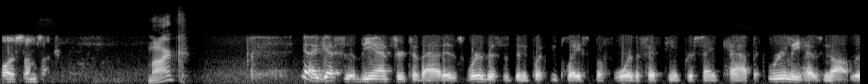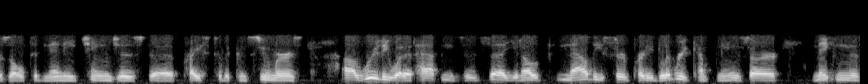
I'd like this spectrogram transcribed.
or some such. Mark. Yeah, I guess the answer to that is where this has been put in place before the 15% cap, it really has not resulted in any changes to price to the consumers uh, really what it happens is, uh, you know, now these third party delivery companies are making the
